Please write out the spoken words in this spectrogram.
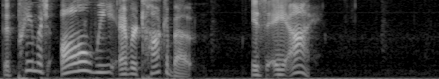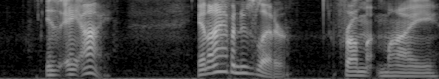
that pretty much all we ever talk about is AI. Is AI. And I have a newsletter from my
